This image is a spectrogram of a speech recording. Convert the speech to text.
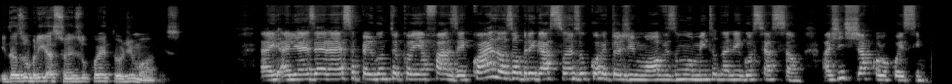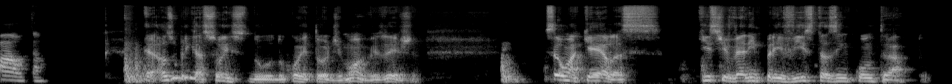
e das obrigações do corretor de imóveis. Aliás, era essa pergunta que eu ia fazer. Quais as obrigações do corretor de imóveis no momento da negociação? A gente já colocou isso em pauta? É, as obrigações do, do corretor de imóveis, veja, são aquelas que estiverem previstas em contrato.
